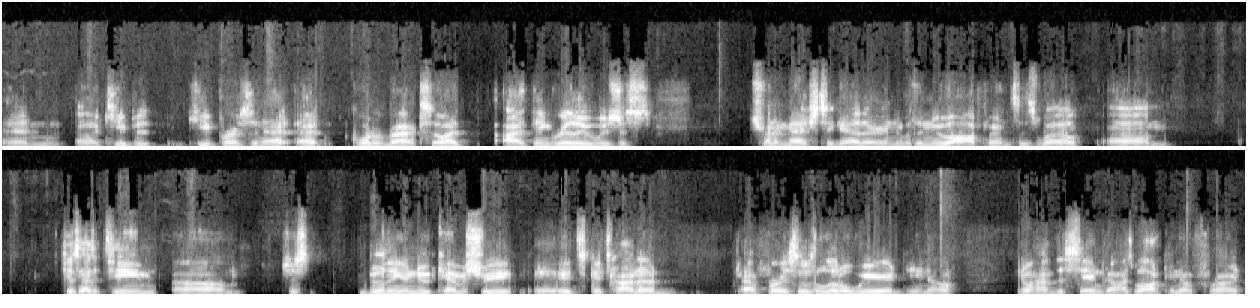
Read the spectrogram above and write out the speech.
and uh, keep it key person at, at quarterback. So I I think really was just trying to mesh together and with a new offense as well. Um, just as a team, um, just building a new chemistry. It's it's kind of at first it was a little weird, you know, you don't have the same guys blocking up front.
